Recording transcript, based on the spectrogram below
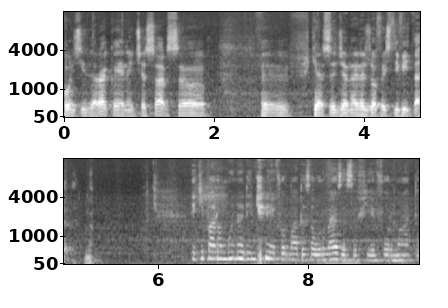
considerat că e necesar să chiar să genereze o festivitate. Da. Echipa română din cine e formată sau urmează să fie formată?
